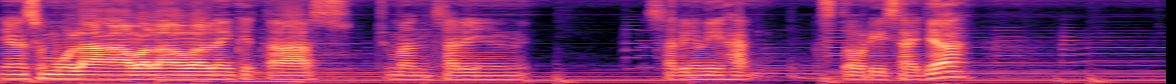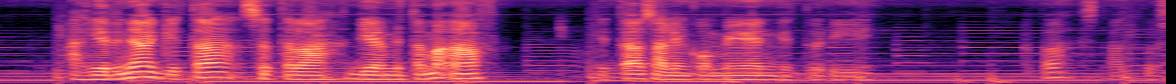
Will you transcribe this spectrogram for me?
yang semula awal-awalnya kita cuman saling saling lihat story saja akhirnya kita setelah dia minta maaf kita saling komen gitu di apa status.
